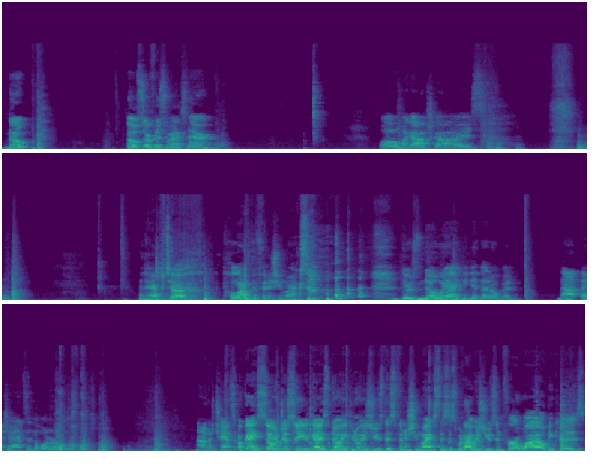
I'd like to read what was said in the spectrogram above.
Nope. No surface wax there. Oh my gosh, guys. And I have to pull out the finishing wax. There's no way I can get that open. Not a chance in the world. Not a chance. Okay, so just so you guys know, you can always use this finishing wax. This is what I was using for a while because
